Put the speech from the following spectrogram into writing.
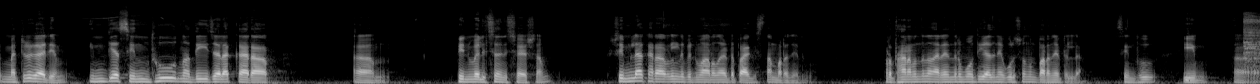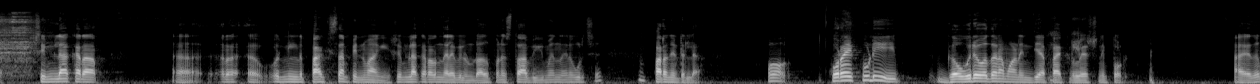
മറ്റൊരു കാര്യം ഇന്ത്യ സിന്ധു നദീജല കരാർ പിൻവലിച്ചതിന് ശേഷം ഷിംല കരാറിൽ നിന്ന് പിന്മാറുന്നതായിട്ട് പാകിസ്ഥാൻ പറഞ്ഞിരുന്നു. പ്രധാനമന്ത്രി നരേന്ദ്രമോദി അതിനെക്കുറിച്ചൊന്നും പറഞ്ഞിട്ടില്ല. സിന്ധു ഈ ഷിംല കരാർ പാകിസ്ഥാൻ പിൻവാങ്ങി. ഷിംല കരാർ നിലവിലുണ്ട്? അത് പുനഃസ്ഥാപിക്കുമെന്നതിനെക്കുറിച്ച് പറഞ്ഞിട്ടില്ല. അപ്പോൾ കുറേ കൂടി ഗൗരവതരമാണ് ഇന്ത്യ പാക് റിലേഷൻ ഇപ്പോൾ. അതായത്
